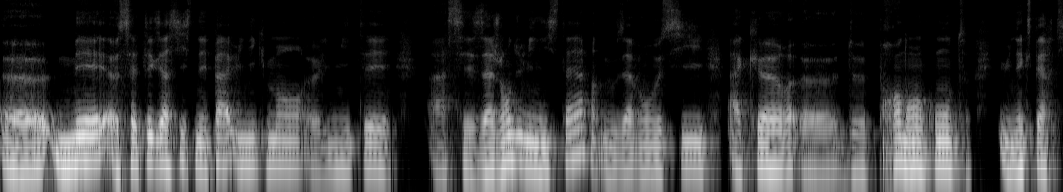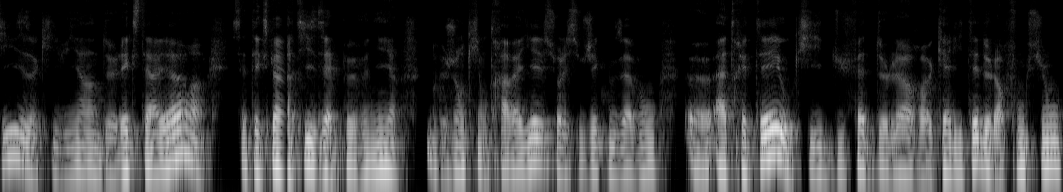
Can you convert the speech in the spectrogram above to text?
Euh, mais euh, cet exercice n'est pas uniquement euh, limité à ces agents du ministère. Nous avons aussi à cœur euh, de prendre en compte une expertise qui vient de l'extérieur. Cette expertise, elle peut venir de gens qui ont travaillé sur les sujets que nous avons euh, à traiter ou qui, du fait de leur qualité, de leur fonction,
